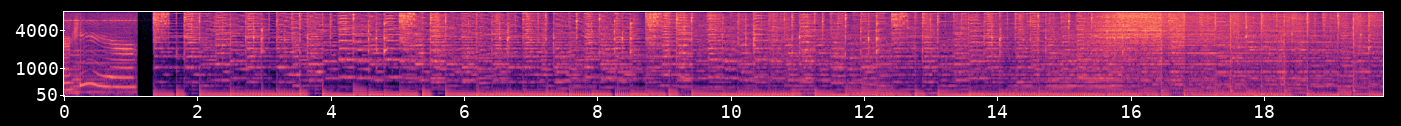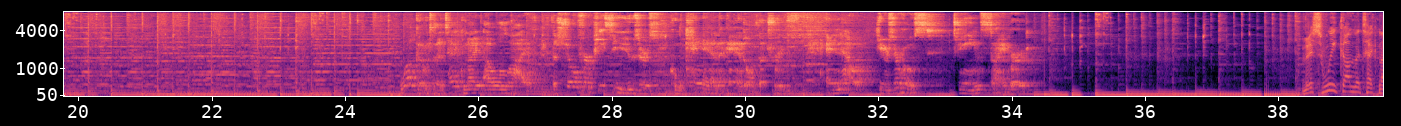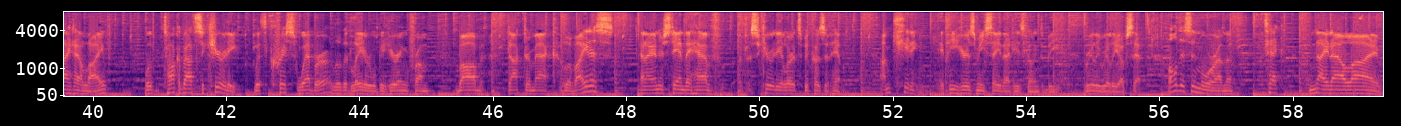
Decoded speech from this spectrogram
They're here. The show for PC users who can handle the truth. And now, here's your host, Gene Steinberg. This week on the Tech Night Owl Live, we'll talk about security with Chris Weber. A little bit later, we'll be hearing from Bob Dr. Mac LeVitus, and I understand they have security alerts because of him. I'm kidding. If he hears me say that, he's going to be really, really upset. All this and more on the Tech Night Owl Live.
